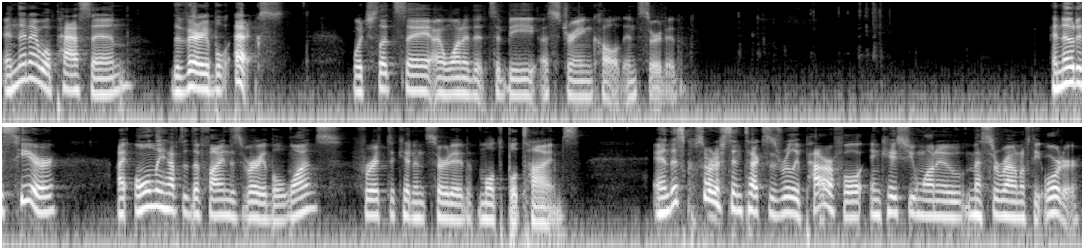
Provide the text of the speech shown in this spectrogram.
And then I will pass in the variable x, which let's say I wanted it to be a string called inserted. And notice here, I only have to define this variable once for it to get inserted multiple times. And this sort of syntax is really powerful in case you want to mess around with the order.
